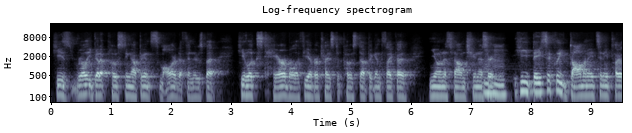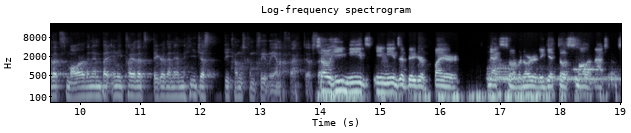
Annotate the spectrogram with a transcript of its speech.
He's really good at posting up against smaller defenders, but he looks terrible if he ever tries to post up against like a Jonas Valanciunas. Or Mhm. he basically dominates any player that's smaller than him, but any player that's bigger than him, he just becomes completely ineffective. so he needs he needs a bigger player next to him in order to get those smaller matchups.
